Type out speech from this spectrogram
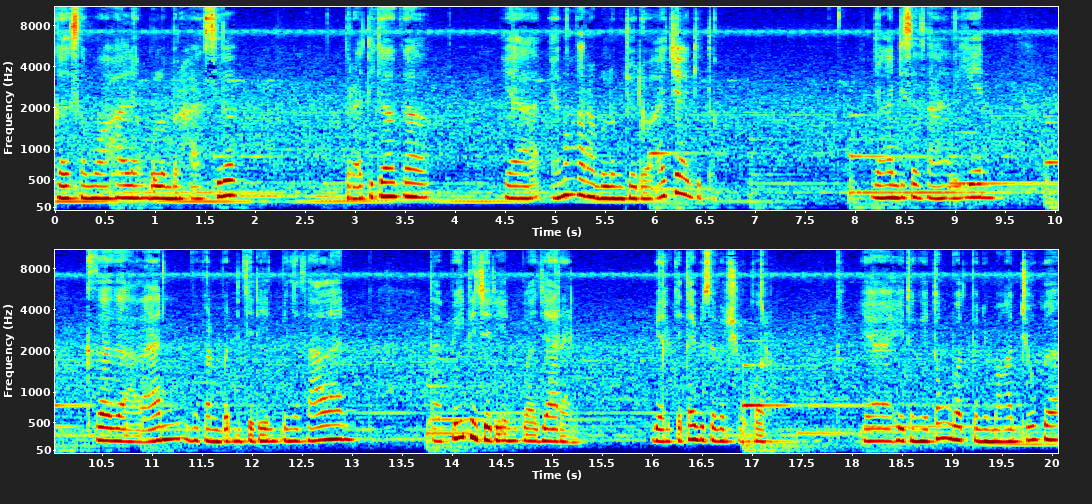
Gak semua hal yang belum berhasil berarti gagal ya emang karena belum jodoh aja gitu. Jangan disesalin kegagalan bukan buat dijadiin penyesalan tapi dijadiin pelajaran biar kita bisa bersyukur. Ya hitung-hitung buat penyemangat juga.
